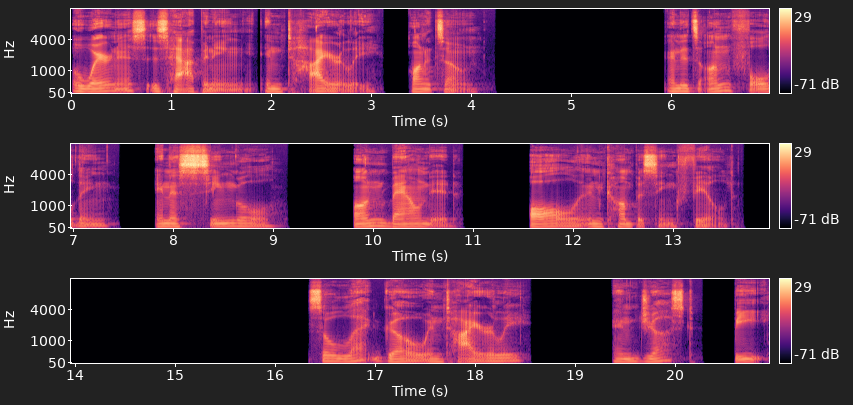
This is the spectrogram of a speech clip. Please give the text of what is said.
Awareness is happening entirely on its own and it's unfolding in a single, unbounded, all encompassing field. So let go entirely and just be.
